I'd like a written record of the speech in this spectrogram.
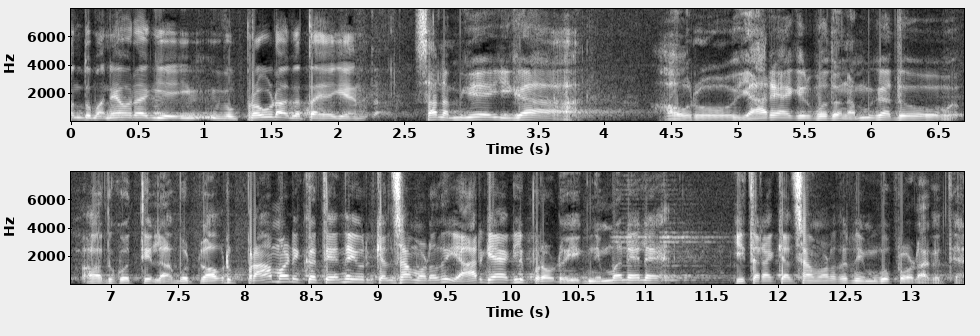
ಒಂದು ಮನೆಯವರಾಗಿ ಪ್ರೌಡ್ ಆಗುತ್ತಾ ಹೇಗೆ ಅಂತ? ಸರ್, ನಮಗೆ ಈಗ ಅವರು ಯಾರೇ ಆಗಿರ್ಬೋದು ನಮಗೆ ಅದು ಅದು ಗೊತ್ತಿಲ್ಲ. ಬಟ್ ಅವ್ರ ಪ್ರಾಮಾಣಿಕತೆಯಿಂದ ಇವ್ರು ಕೆಲಸ ಮಾಡೋದು ಯಾರಿಗೇ ಆಗಲಿ ಪ್ರೌಡು. ಈಗ ನಿಮ್ಮ ಮನೇಲೆ ಈ ಥರ ಕೆಲಸ ಮಾಡಿದ್ರೆ ನಿಮಗೂ ಪ್ರೌಡ್ ಆಗುತ್ತೆ.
